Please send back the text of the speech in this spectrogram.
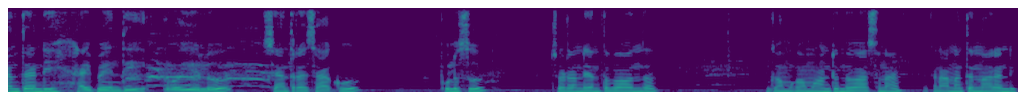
అంతే అండి అయిపోయింది. రొయ్యలు సంతరా సాకు పులుసు. చూడండి ఎంత బాగుందో. గమగమ అంటుంది వాసన. ఇక నాన్న తిన్నారండి.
